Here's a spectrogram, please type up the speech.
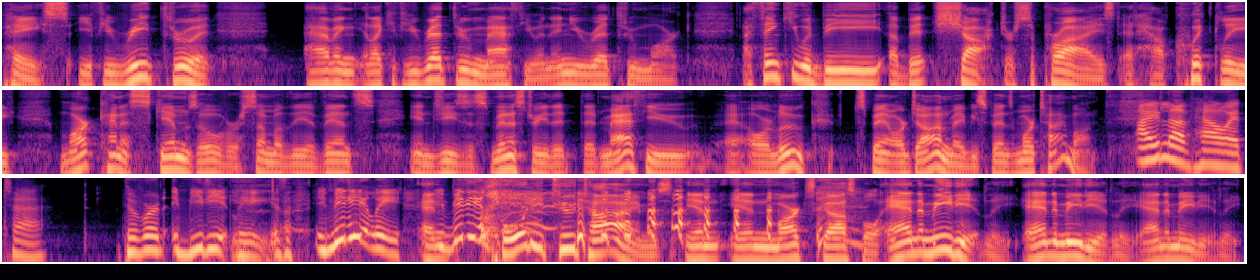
pace. If you read through it, having like if you read through Matthew and then you read through Mark, I think you would be a bit shocked or surprised at how quickly Mark kind of skims over some of the events in Jesus' ministry that, that Matthew uh, or Luke spent or John maybe spends more time on. I love how it uh, the word immediately is immediately and immediately. 42 times in in Mark's gospel and immediately and immediately and immediately.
